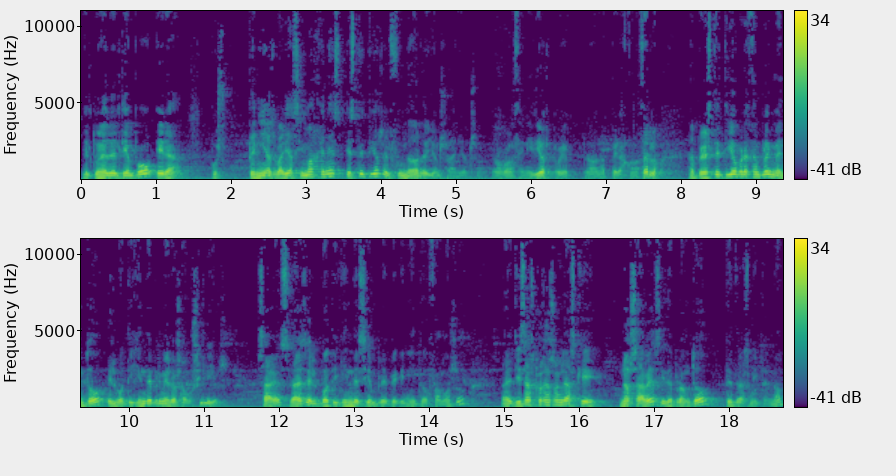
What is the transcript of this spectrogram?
El túnel del tiempo era, pues, tenías varias imágenes. Este tío es el fundador de Johnson Johnson. No lo conoce ni Dios, porque no, esperas conocerlo. Ah, pero este tío, por ejemplo, inventó el botiquín de primeros auxilios. ¿Sabes? ¿Sabes? El botiquín de siempre pequeñito, famoso. Y esas cosas son las que no sabes y de pronto te transmiten, ¿no?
